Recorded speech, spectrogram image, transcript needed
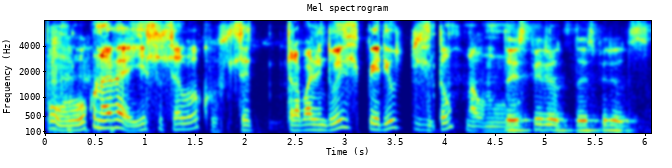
Pô, louco, né, velho? Isso, você é louco. Você trabalha em dois períodos, então? Não, no... Dois períodos, dois períodos.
